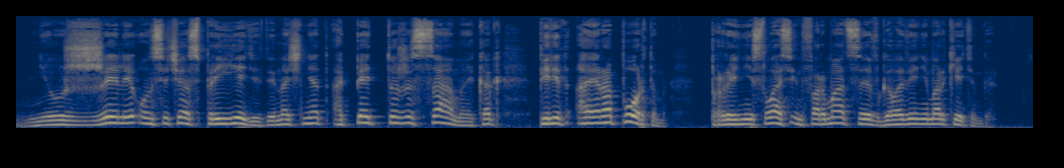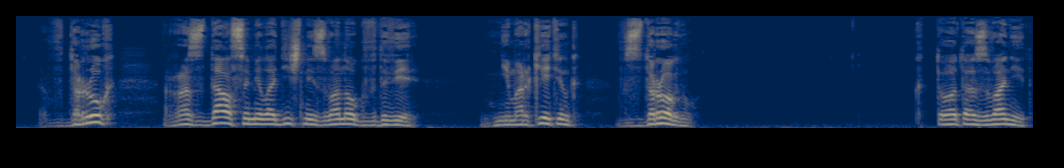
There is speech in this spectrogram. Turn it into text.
Неужели он сейчас приедет и начнет опять то же самое, как перед аэропортом? Пронеслась информация в голове не маркетинга. Вдруг раздался мелодичный звонок в дверь. Не маркетинг вздрогнул. Кто-то звонит.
